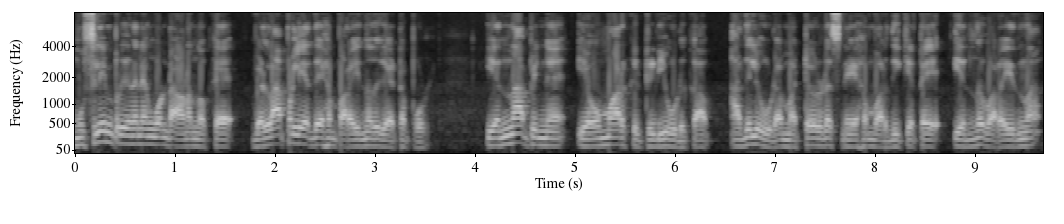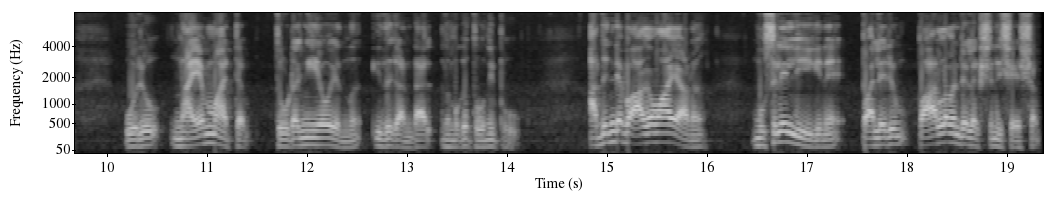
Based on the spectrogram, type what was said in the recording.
മുസ്ലിം പ്രീണനം കൊണ്ടാണെന്നൊക്കെ വെള്ളാപ്പള്ളി അദ്ദേഹം പറയുന്നത് കേട്ടപ്പോൾ എന്നാൽ പിന്നെ യവന്മാർക്ക് ടിടി കൊടുക്കാം അതിലൂടെ മറ്റവരുടെ സ്നേഹം വർദ്ധിക്കട്ടെ എന്ന് പറയുന്ന ഒരു നയം മാറ്റം തുടങ്ങിയോ എന്ന് ഇത് കണ്ടാൽ നമുക്ക് തോന്നിപ്പോവും അതിന്റെ ഭാഗമായാണ് മുസ്ലിം ലീഗിനെ പലരും പാർലമെന്റ് ഇലക്ഷന് ശേഷം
